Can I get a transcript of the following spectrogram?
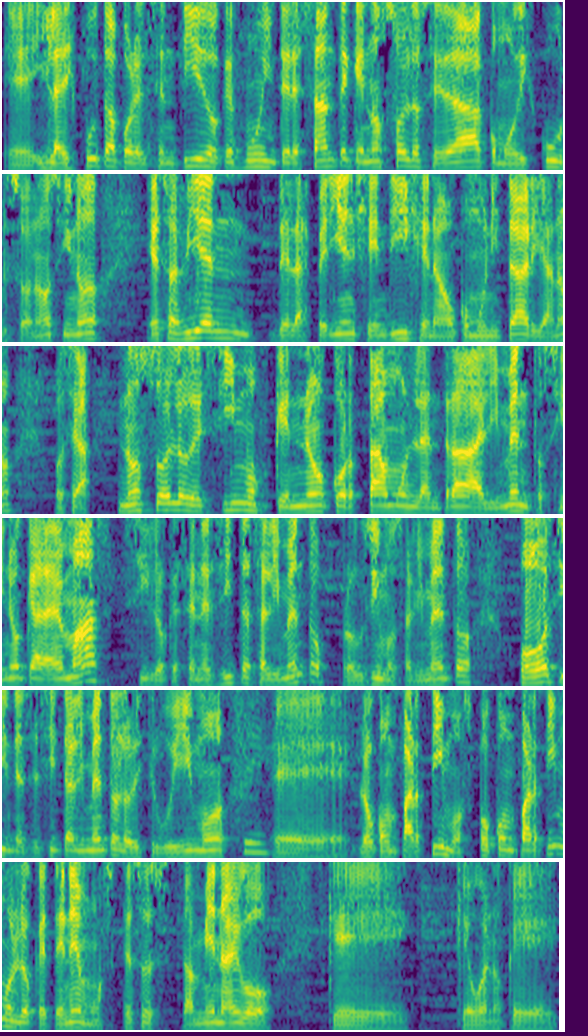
Eh, y la disputa por el sentido, que es muy interesante, que no solo se da como discurso, ¿no? sino eso es bien de la experiencia indígena o comunitaria, ¿no? O sea, no solo decimos que no cortamos la entrada de alimentos, sino que además, si lo que se necesita es alimento, producimos alimento, o si necesita alimento, lo distribuimos, Sí. eh, lo compartimos, o compartimos lo que tenemos. Eso es también algo que, que bueno, que,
